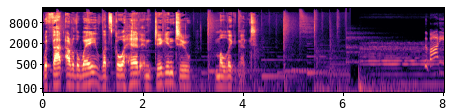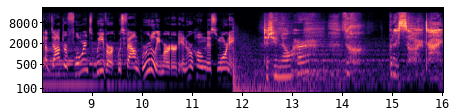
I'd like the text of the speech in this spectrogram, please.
With that out of the way, let's go ahead and dig into Malignant. The body of Dr. Florence Weaver was found brutally murdered in her home this morning. Did you know her? No, but I saw her die.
